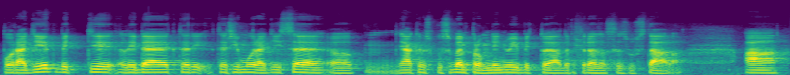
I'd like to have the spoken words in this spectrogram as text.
poradit, byť ti lidé, který, kteří mu radí, se eh, nějakým způsobem proměňují, byť to jádro teda zase zůstává. A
